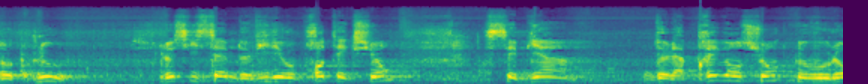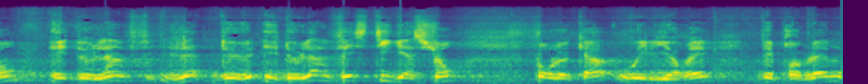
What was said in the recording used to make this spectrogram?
Donc nous, le système de vidéoprotection, c'est bien de la prévention que nous voulons et de l'investigation pour le cas où il y aurait des problèmes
